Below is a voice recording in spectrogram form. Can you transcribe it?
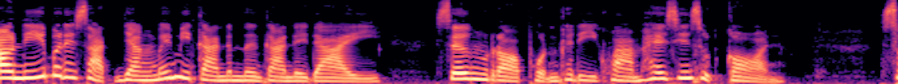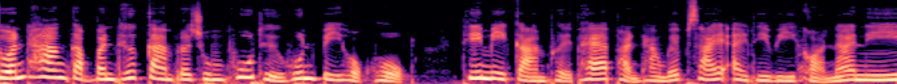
ตอนนี้บริษัทยังไม่มีการดำเนินการใด ๆ ซึ่งรอผลคดีความให้สิ้นสุดก่อน สวนทางกับบันทึกการประชุมผู้ถือหุ้นปี 66 ที่มีการเผยแพร่ผ่านทางเว็บไซต์ ITV ก่อนหน้านี้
